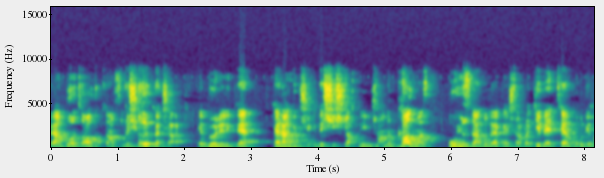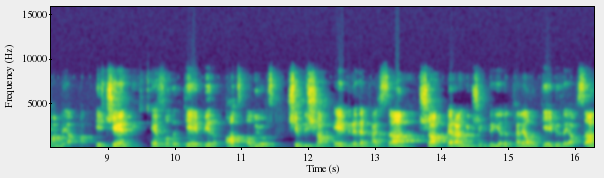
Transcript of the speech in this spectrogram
ben bu atı aldıktan sonra şahı kaçar. E böylelikle herhangi bir şekilde şiş yapma imkanım kalmaz. O yüzden dolayı arkadaşlar rakibe tempolu bir hamle yapmak için F alır G1 at alıyoruz. Şimdi şah E1'e de kaçsa şah herhangi bir şekilde ya da kale alır G1 de yapsa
